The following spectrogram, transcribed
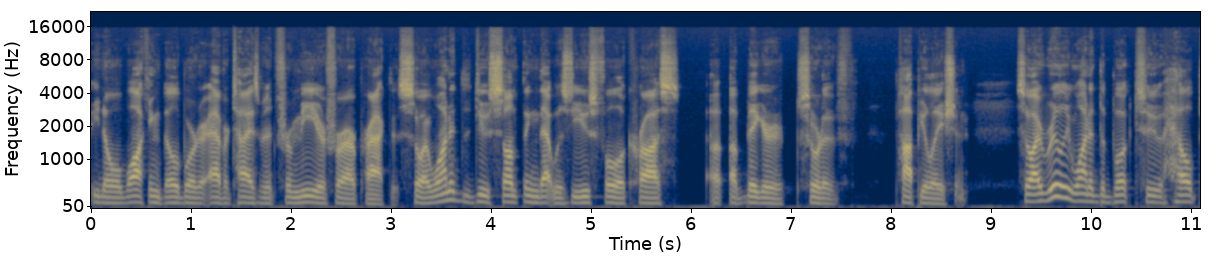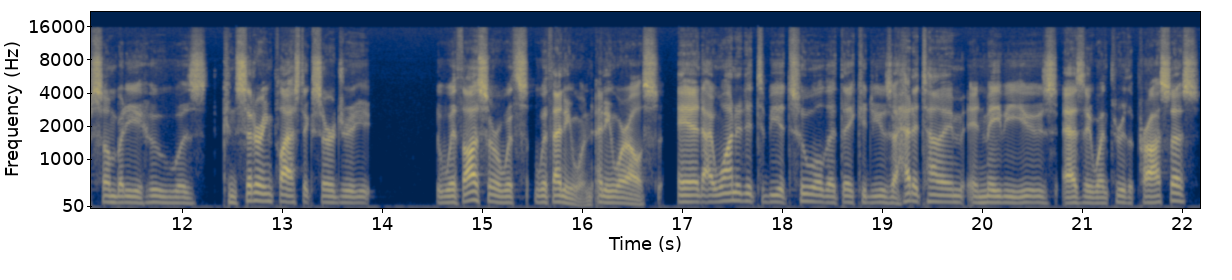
you know a walking billboard or advertisement for me or for our practice. So I wanted to do something that was useful across a, a bigger sort of population. So I really wanted the book to help somebody who was considering plastic surgery with us or with with anyone anywhere else. And I wanted it to be a tool that they could use ahead of time and maybe use as they went through the process.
